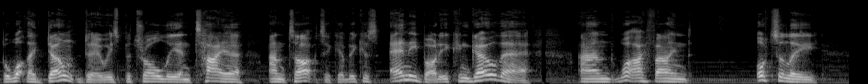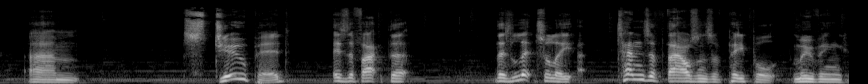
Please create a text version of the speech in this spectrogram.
But what they don't do is patrol the entire Antarctica because anybody can go there. And what I find utterly um, stupid is the fact that there's literally tens of thousands of people moving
